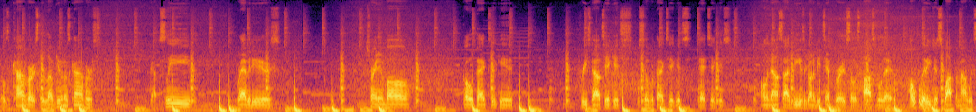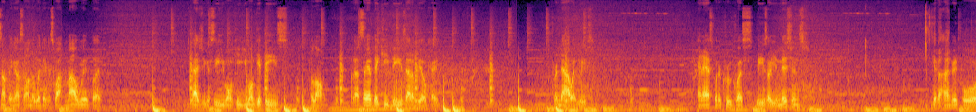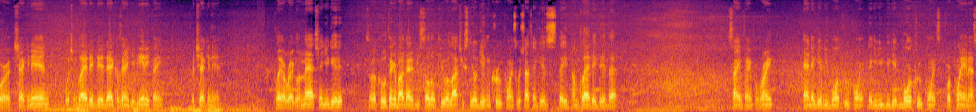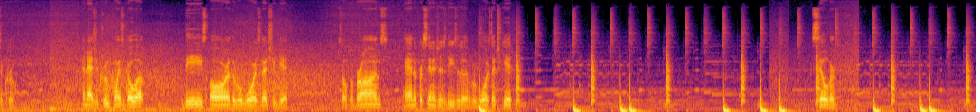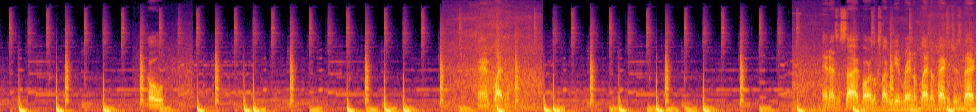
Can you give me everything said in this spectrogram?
those are Converse. They love giving us Converse. Got the sleeve, rabbit ears, training ball, gold pack ticket, freestyle tickets, silver pack tickets, pet tickets. Only downside, these are going to be temporary, so it's possible that hopefully they just swap them out with something else. I don't know what they can swap them out with, but as you can see, you won't keep, you won't get these for long. But I say if they keep these, that'll be okay. for now at least. And as for the crew quests, these are your missions. Get 100 for checking in, which I'm glad they did that because they didn't give you anything for checking in. Play a regular match and you get it. So the cool thing about that, if you solo queue a lot, you're still getting crew points, which I think is they. I'm glad they did that. Same thing for rank, and they give you more crew point. They give you you get more crew points for playing as a crew. And as your crew points go up, these are the rewards that you get. So for bronze and the percentages, these are the rewards that you get. Silver. And as a sidebar, looks like we get random platinum packages back.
